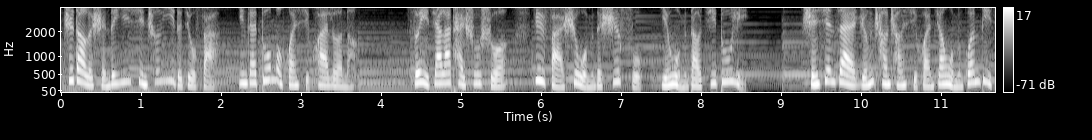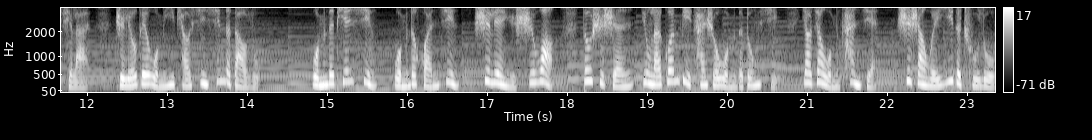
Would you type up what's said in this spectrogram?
知道了神的因信称义的救法，应该多么欢喜快乐呢？所以加拉太书说，律法是我们的师傅，引我们到基督里。神现在仍常常喜欢将我们关闭起来，只留给我们一条信心的道路。我们的天性、我们的环境、试炼与失望，都是神用来关闭看守我们的东西，要叫我们看见世上唯一的出路，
